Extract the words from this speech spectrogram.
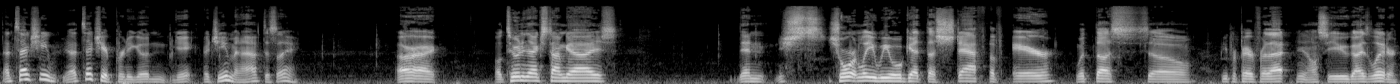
That's actually that's actually a pretty good ga- achievement, I have to say. All right. Well, tune in next time, guys. Then sh- shortly we will get the staff of air with us, so be prepared for that, and I'll see you guys later.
